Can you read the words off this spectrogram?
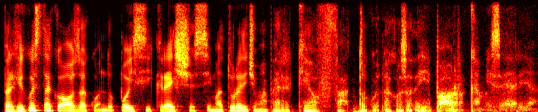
Perché questa cosa, quando poi si cresce, si matura, dice: Ma perché ho fatto quella cosa lì? Porca miseria.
